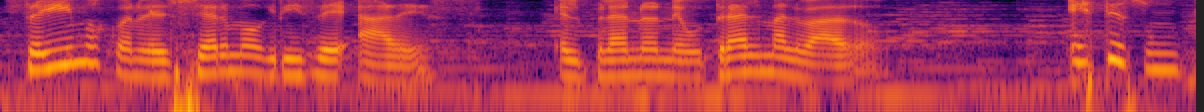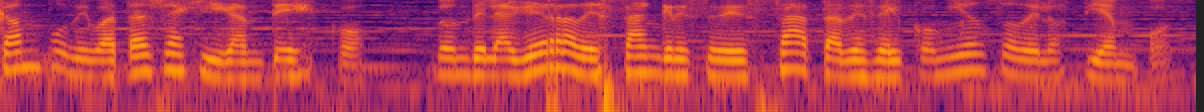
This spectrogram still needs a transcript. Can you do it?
Seguimos con el yermo gris de Hades, el plano neutral malvado. Este es un campo de batalla gigantesco, donde la guerra de sangre se desata desde el comienzo de los tiempos.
